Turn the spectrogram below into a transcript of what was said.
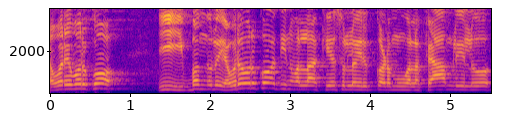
ఎవరెవరికో ఈ ఇబ్బందులు ఎవరెవరికో దీనివల్ల కేసుల్లో ఇరుక్కోవడము వాళ్ళ ఫ్యామిలీలు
